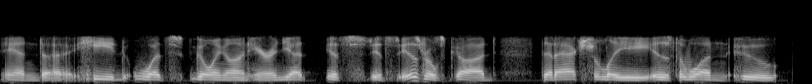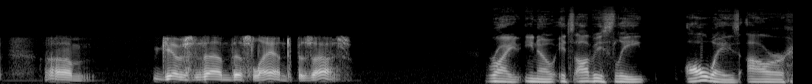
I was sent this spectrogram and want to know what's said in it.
and uh, heed what's going on here, and yet it's it's Israel's God that actually is the one who um, gives them this land to possess. Right. You know, it's obviously always our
